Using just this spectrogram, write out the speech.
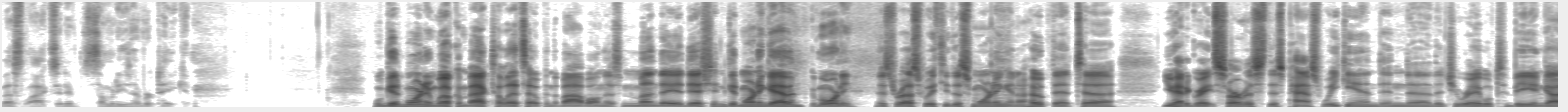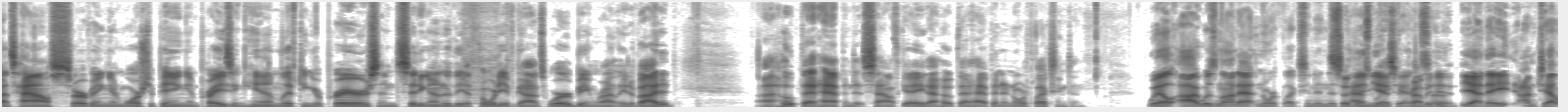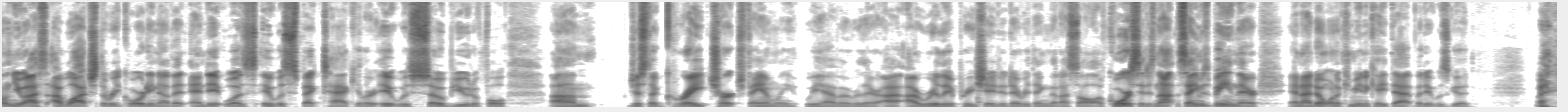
best laxative somebody's ever taken. Well, good morning. Welcome back to Let's Open the Bible on this Monday edition. Good morning, Gavin. Good morning. It's Russ with you this morning, and I hope that uh, you had a great service this past weekend and uh, that you were able to be in God's house, serving and worshiping and praising Him, lifting your prayers, and sitting under the authority of God's Word, being rightly divided. I hope that happened at Southgate. I hope that happened at North Lexington. Well, I was not at North Lexington this So past then, yes, it probably so- did. Yeah, they. I'm telling you, I watched the recording of it, and it was it was spectacular. It was so beautiful. Um, just a great church family we have over there. I, I really appreciated everything that I saw. Of course, it is not the same as being there, and I don't want to communicate that, but it was good.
